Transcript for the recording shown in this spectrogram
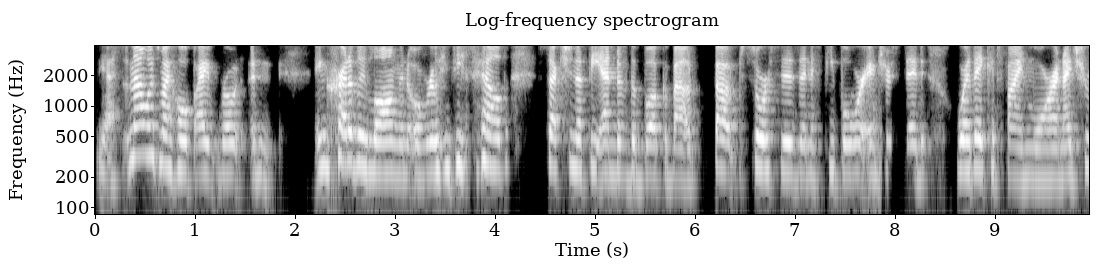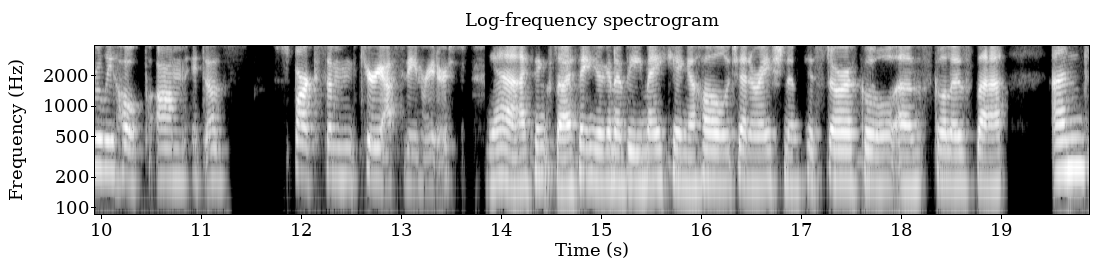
Yes, and that was my hope. I wrote an incredibly long and overly detailed section at the end of the book about about sources and if people were interested, where they could find more. And I truly hope um, it does spark some curiosity in readers. Yeah, I think so. I think you're going to be making a whole generation of historical um, scholars there. And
